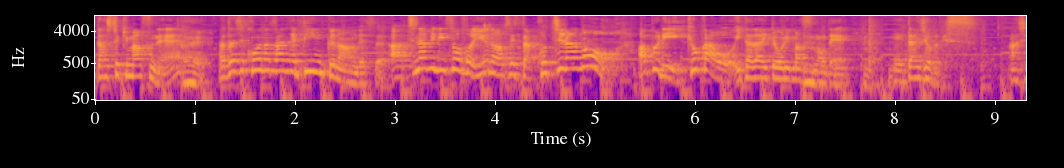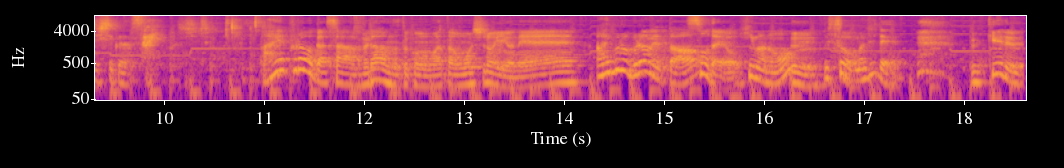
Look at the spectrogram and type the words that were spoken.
出してきますね、はい。私こんな感じでピンクなんです。あちなみにそうそう言うの忘れてた。こちらのアプリ許可をいただいておりますので、えー大丈夫です。安心してください。アイブロウがさブラウンのとこもまた面白いよね。アイブロウブラウンやった？そうだよ。ひまの？うん。嘘マジで？ウケる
